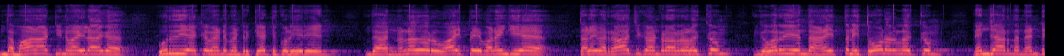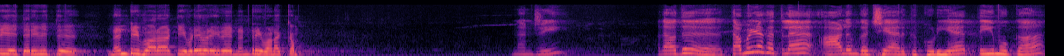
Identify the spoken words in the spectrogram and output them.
இந்த மாநாட்டின் வாயிலாக உறுதியேற்க வேண்டும் என்று கேட்டுக்கொள்கிறேன். இந்த நல்லதொரு வாய்ப்பை வழங்கிய தலைவர் ராஜ்காண்ட் அவர்களுக்கும் இங்கு வருகின்ற அனைத்தனை தோழர்களுக்கும் நெஞ்சார்ந்த நன்றியை தெரிவித்து நன்றி பாராட்டி விடைபெறுகிறேன். நன்றி வணக்கம். நன்றி. அதாவது தமிழகத்தில் ஆளும் கட்சியாக இருக்கக்கூடிய திமுக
